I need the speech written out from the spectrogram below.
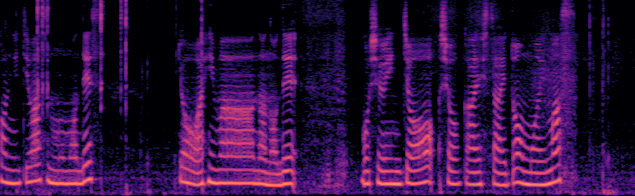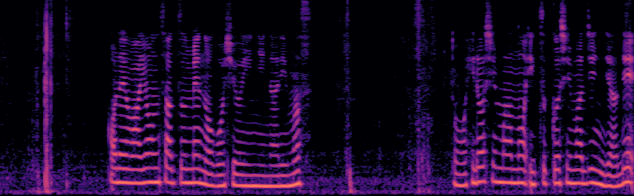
こんにちは、すももです。今日は暇なので、御朱印帳を紹介したいと思います。これは4冊目の御朱印になります。と広島の厳島神社で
